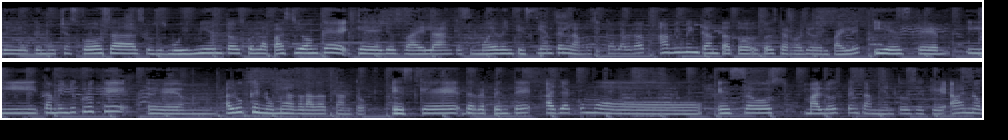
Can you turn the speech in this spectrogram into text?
de, muchas cosas, con sus movimientos, con la pasión que, que ellos bailan, que se mueven, que sienten la música, la verdad a mí me encanta todo, todo este rollo del baile. Y este, y también yo creo que eh, algo que no me agrada tanto es que de repente haya como esos malos pensamientos de que, ah, no,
